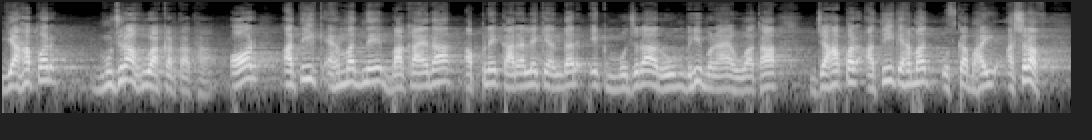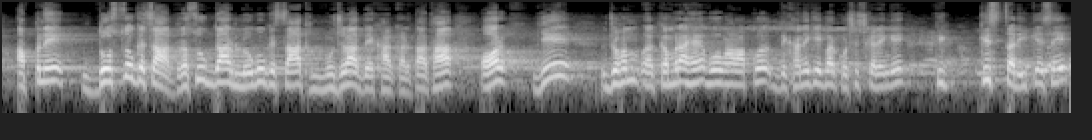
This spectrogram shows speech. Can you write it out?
यहाँ पर मुजरा हुआ करता था। और अतीक अहमद ने बाकायदा अपने कार्यालय के अंदर एक मुजरा रूम भी बनाया हुआ था, जहाँ पर अतीक अहमद, उसका भाई अशरफ अपने दोस्तों के साथ, रसूखदार लोगों के साथ मुजरा देखा करता था। और ये जो हम कमरा है, वो हम आपको दिखाने की एक बार कोशिश करेंगे कि किस तरीके से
